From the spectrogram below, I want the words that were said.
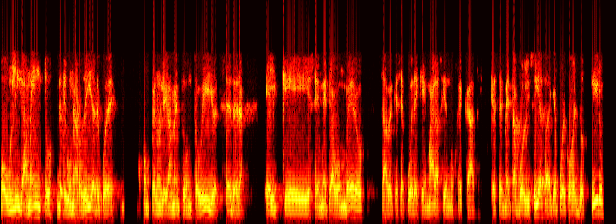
o un ligamento de una rodilla, te puedes romper un ligamento de un tobillo, etcétera. El que se mete a bombero sabe que se puede quemar haciendo un rescate. Que se mete a policía sabe que puede coger dos tiros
